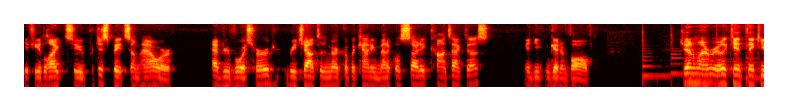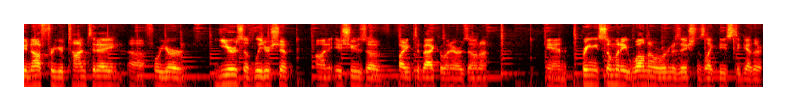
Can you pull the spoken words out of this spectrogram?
If you'd like to participate somehow or have your voice heard, reach out to the Maricopa County Medical Society, contact us, and you can get involved. Gentlemen, I really can't thank you enough for your time today, uh, for your years of leadership on issues of fighting tobacco in Arizona and bringing so many well known organizations like these together.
